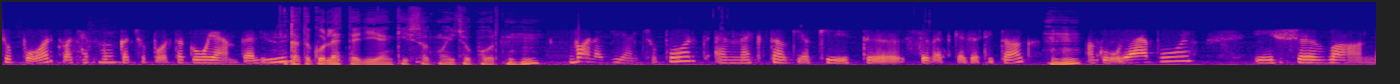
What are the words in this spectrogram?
csoport, vagy hát munkacsoport a gólyán belül. Tehát akkor lett egy ilyen kis szakmai csoport. Uh-huh. Van egy ilyen csoport, ennek tagja két szövetkezeti tag uh-huh. a gólyából, és van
